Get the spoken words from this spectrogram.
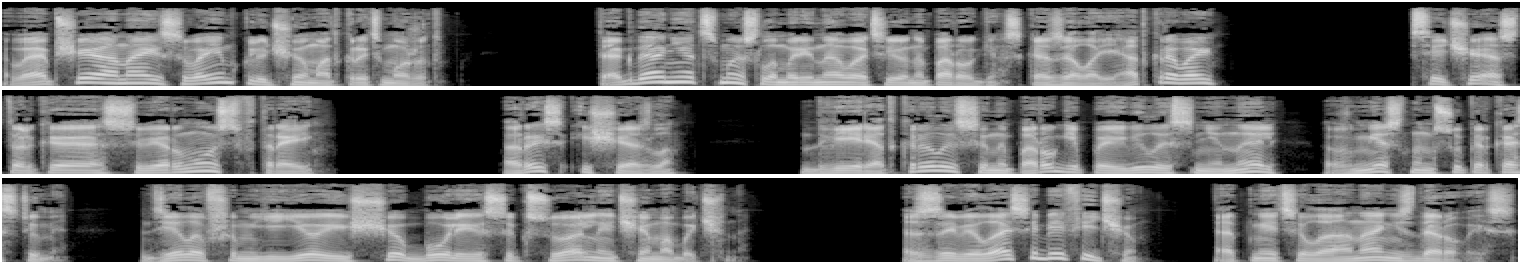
Вообще она и своим ключом открыть может». «Тогда нет смысла мариновать ее на пороге», — сказала я. «Открывай». «Сейчас, только свернусь в трей». Рысь исчезла. Дверь открылась, и на пороге появилась Нинель в местном суперкостюме, делавшем ее еще более сексуальной, чем обычно. «Завела себе фичу», — отметила она, не здороваясь.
